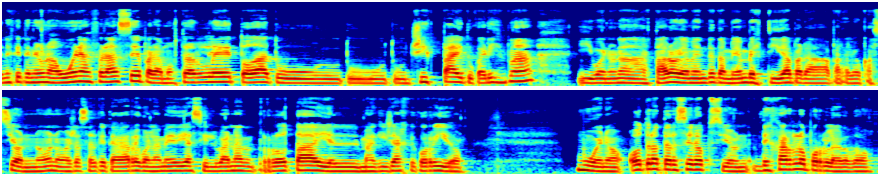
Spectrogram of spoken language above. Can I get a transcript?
Tenés que tener una buena frase para mostrarle toda tu, tu, tu chispa y tu carisma. Y bueno, nada, estar obviamente también vestida para, para la ocasión, ¿no? No vaya a ser que te agarre con la media silvana rota y el maquillaje corrido. Bueno, otra tercera opción, dejarlo por lerdo.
